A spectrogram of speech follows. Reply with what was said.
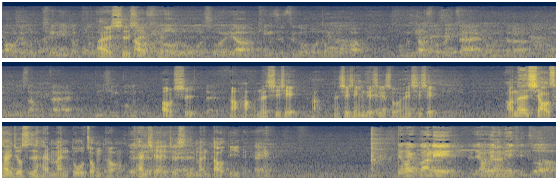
保留权利的活动，哎是是，到时候如果说要停止这个活动的话，我们到时候会在我们的网络上再进行公布。哦是，对，哦好，那谢谢。啊，那谢谢您的解说，很谢。谢。好，那小菜就是还蛮多种的哦，看起来就是蛮道地的，哎。欢迎光临，两位里面请坐。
